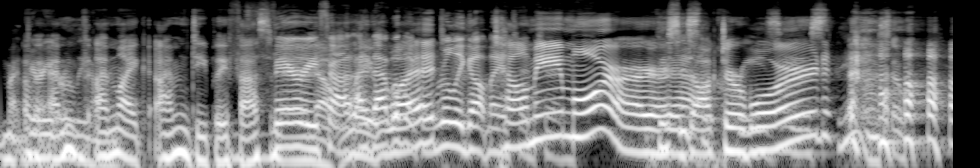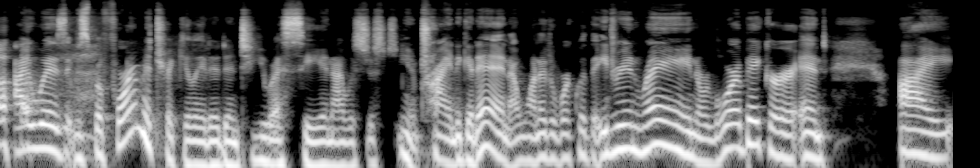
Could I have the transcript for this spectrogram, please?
my- Okay, very I'm, early on. I'm like I'm deeply fascinated. Very now. fast. That one like, really got my Tell me more, This is Doctor Ward. So I was, it was before I matriculated into USC and I was just, you know, trying to get in. I wanted to work with Adrian Raine or Laura Baker. And I,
